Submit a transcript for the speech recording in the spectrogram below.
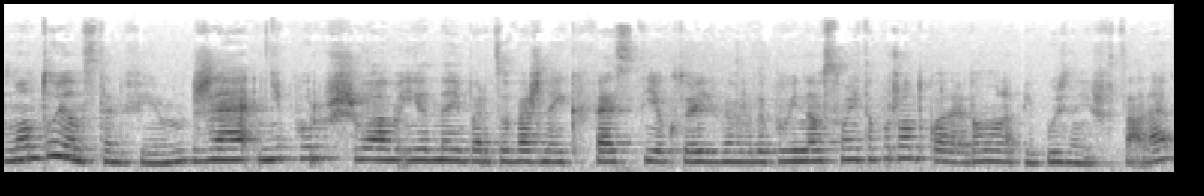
montując ten film, że nie poruszyłam jednej bardzo ważnej kwestii, o której tak naprawdę powinnam wspomnieć na początku, ale wiadomo, lepiej późno niż wcale.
